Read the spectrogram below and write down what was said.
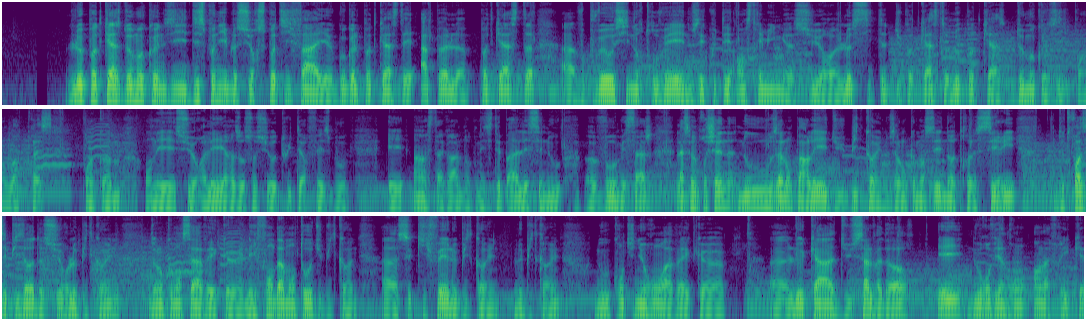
Le podcast de Mokonzi disponible sur Spotify, Google Podcast et Apple Podcast. Euh, vous pouvez aussi nous retrouver et nous écouter en streaming sur le site du podcast, le podcast. On est sur les réseaux sociaux, Twitter, Facebook et Instagram. Donc n'hésitez pas, laissez-nous euh, vos messages. La semaine prochaine, nous allons parler du Bitcoin. Nous allons commencer notre série de trois épisodes sur le Bitcoin. Nous allons commencer avec euh, les fondamentaux du Bitcoin, euh, ce qui fait le Bitcoin, le Bitcoin. Nous continuerons avec le cas du Salvador et nous reviendrons en Afrique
